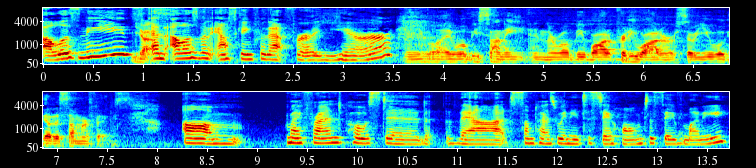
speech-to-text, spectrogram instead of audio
Ella's needs, Yes. and Ella's been asking for that for a year. And you will, it will be sunny and there will be water, pretty water, so you will get a summer fix. Um, my friend posted that sometimes we need to stay home to save money,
